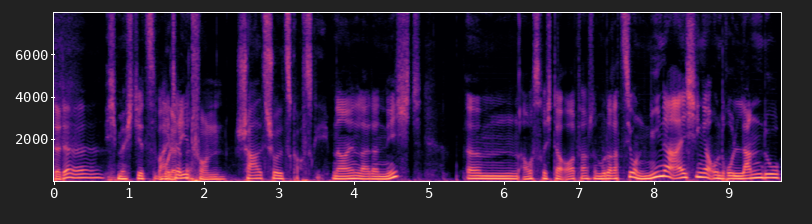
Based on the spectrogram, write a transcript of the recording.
Tada. Ich möchte jetzt weiter. Moderiert von Charles Schulzkowski. Nein, leider nicht. Ähm, Ausrichter, Ort, Veranstaltung, Moderation. Nina Eichinger und Rolando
